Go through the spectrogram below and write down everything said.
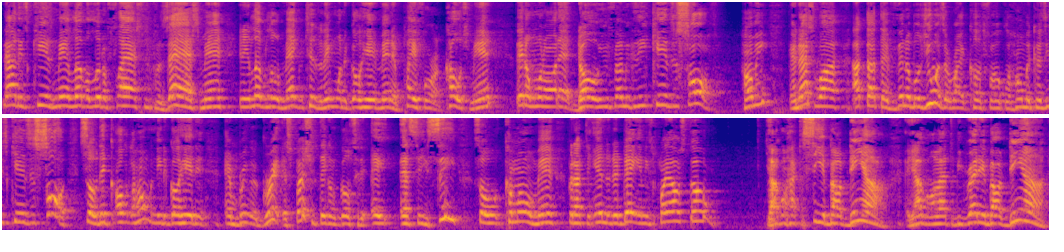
Now these kids, man, love a little flash and pizzazz, man. And they love a little magnetism. They want to go ahead, man, and play for a coach, man. They don't want all that dough, you feel me? Because these kids are soft. Homie. And that's why I thought that Venables, you was a right coach for Oklahoma because these kids is soft. So they, Oklahoma need to go ahead and, and bring a grit, especially if they're going to go to the SEC. So come on, man. But at the end of the day, in these playoffs, though, Y'all gonna have to see about Deion. And y'all gonna have to be ready about Deion,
